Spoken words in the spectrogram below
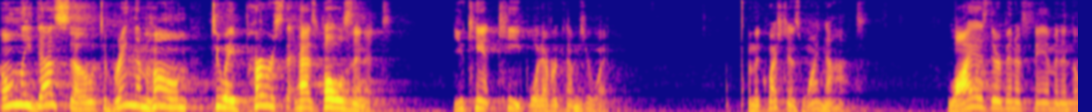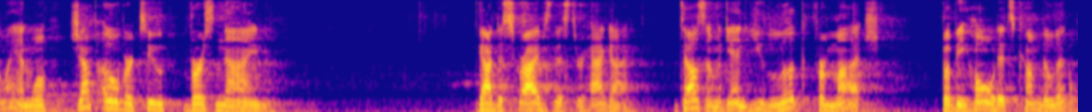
only does so to bring them home to a purse that has holes in it. You can't keep whatever comes your way. And the question is, why not? Why has there been a famine in the land? Well, jump over to verse 9. God describes this through Haggai. He tells them, again, you look for much, but behold, it's come to little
